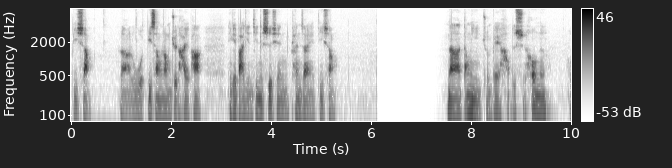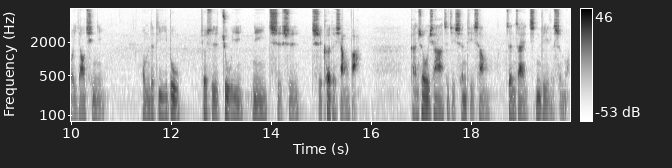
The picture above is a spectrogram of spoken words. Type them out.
闭上。那如果闭上让你觉得害怕，你可以把眼睛的视线看在地上。那当你准备好的时候呢，我邀请你，我们的第一步就是注意你此时此刻的想法，感受一下自己身体上正在经历了什么。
